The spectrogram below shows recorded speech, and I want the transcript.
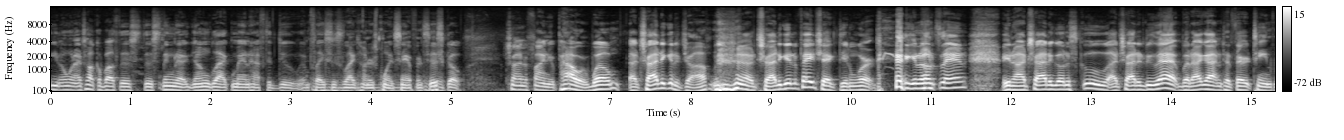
you know, when I talk about this this thing that young black men have to do in places mm-hmm. like Hunters Point, San Francisco, mm-hmm trying to find your power. Well, I tried to get a job. I tried to get a paycheck, didn't work. you know what I'm saying? You know, I tried to go to school. I tried to do that, but I got into 13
